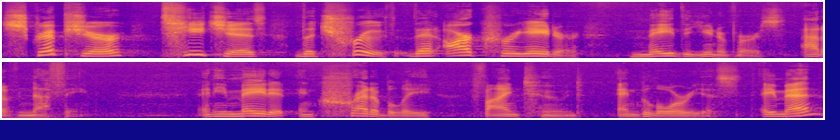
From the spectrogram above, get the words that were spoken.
Scripture teaches the truth that our Creator made the universe out of nothing. And He made it incredibly fine tuned and glorious. Amen?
